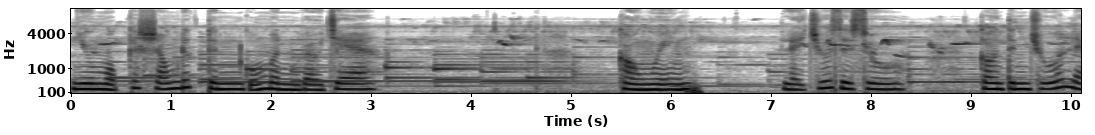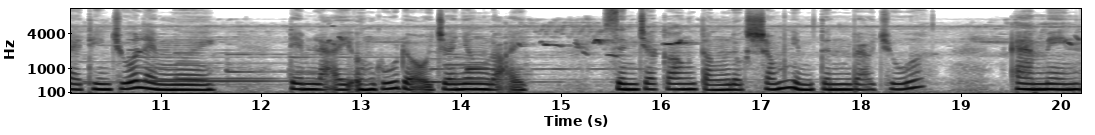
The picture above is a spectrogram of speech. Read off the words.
như một cách sống đức tin của mình vào cha. Cầu nguyện lạy chúa giêsu con tin chúa là thiên chúa làm người đem lại ơn cứu độ cho nhân loại. Xin cho con tận lực sống niềm tin vào chúa. Amen.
